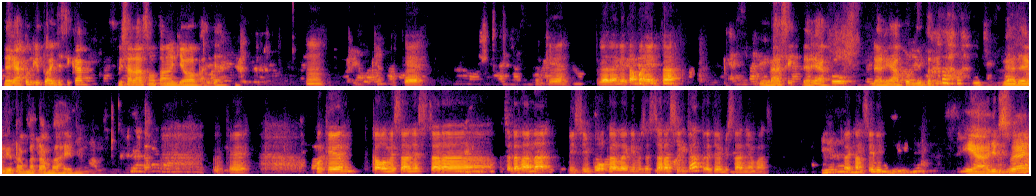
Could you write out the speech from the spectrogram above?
Dari aku gitu aja sih kan bisa langsung tanggung jawab aja. Hmm. Oke. Mungkin nggak ada yang ditambahin, Kang? Enggak sih, dari aku dari aku gitu. Nggak ada yang ditambah-tambahin. Oke. Mungkin kalau misalnya secara sederhana disimpulkan lagi misalnya secara singkat aja misalnya, Mas. Sidik. Iya, jadi sebenarnya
